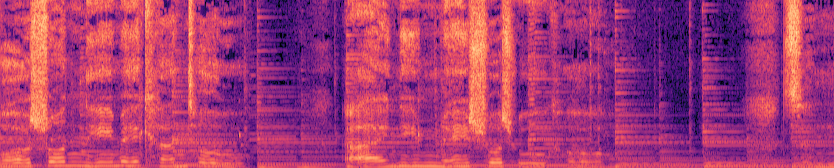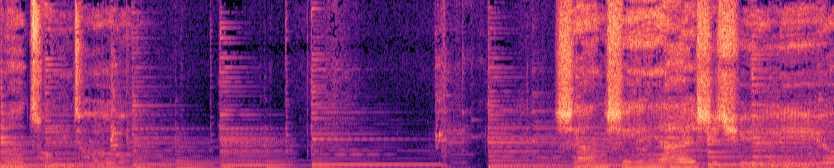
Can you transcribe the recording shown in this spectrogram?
我说你没看透，爱你没说出口。怎么痛相信爱失去理由。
